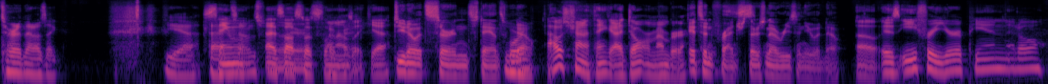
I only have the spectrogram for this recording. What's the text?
turned that, I was like, yeah, that Same. sounds I saw familiar. Switzerland. I was like, yeah. Do you know what CERN stands for? No. I was trying to think. I don't remember. It's in French. There's no reason you would know. oh, is E for European at all?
